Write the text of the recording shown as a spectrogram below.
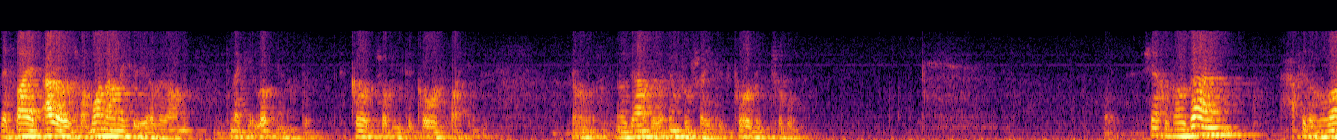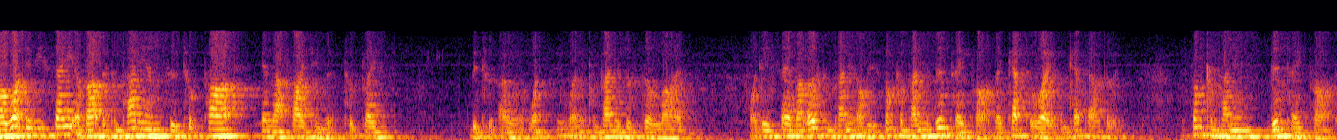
they fired arrows from one army to the other army, to make it look, you know, to, to cause trouble, to cause fighting. So, no doubt there were infiltrators causing trouble. Shaykh al-Fawzan, what did he say about the companions who took part in that fighting that took place between, oh, when, when the companions were still alive? What did he say about those companions? Obviously some companions didn't take part, they kept away and kept out of it. Some companions did take part.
